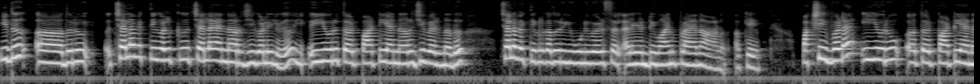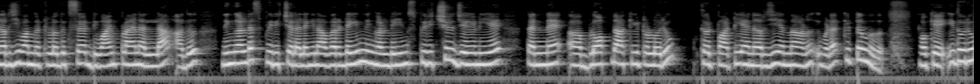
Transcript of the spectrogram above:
ഇത് അതൊരു ചില വ്യക്തികൾക്ക് ചില എനർജികളിൽ ഈ ഒരു തേർഡ് പാർട്ടി എനർജി വരുന്നത് ചില വ്യക്തികൾക്ക് അതൊരു യൂണിവേഴ്സൽ അല്ലെങ്കിൽ ഡിവൈൻ പ്ലാൻ ആണ് ഓക്കെ പക്ഷെ ഇവിടെ ഈ ഒരു തേർഡ് പാർട്ടി എനർജി വന്നിട്ടുള്ളത് ഡിവൈൻ പ്ലാൻ അല്ല. അത് നിങ്ങളുടെ സ്പിരിച്വൽ അല്ലെങ്കിൽ അവരുടെയും നിങ്ങളുടെയും സ്പിരിച്വൽ ജേണിയെ തന്നെ ബ്ലോക്ക്ഡ് ആക്കിയിട്ടുള്ളൊരു തേർഡ് പാർട്ടി എനർജി എന്നാണ് ഇവിടെ കിട്ടുന്നത്. ഓക്കെ ഇതൊരു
